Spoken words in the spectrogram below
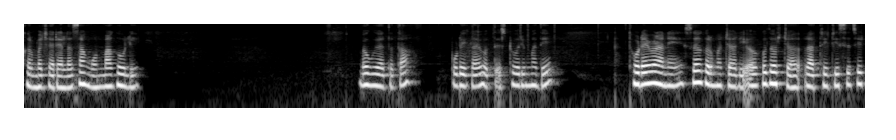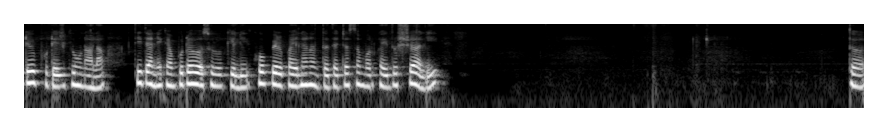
कर्मचाऱ्याला सांगून मागवली. बघूयात आता पुढे काय होते स्टोरीमध्ये थोड्या वेळाने सहकर्मचारी अगोदरच्या रात्रीची C C T V footage घेऊन आला. ती त्याने कॅम्प्युटरवर सुरू केली. खूप वेळ पाहिल्यानंतर त्याच्यासमोर काही दृश्य आली. तर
